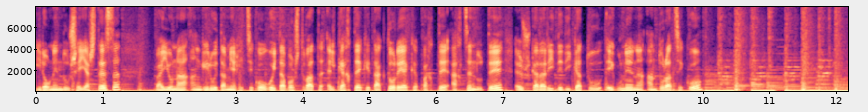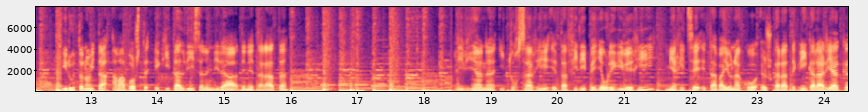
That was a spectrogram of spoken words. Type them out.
iraunen du sei astez, Baiona Angelu eta Miagitzeko goita bost bat elkartek eta aktoreek parte hartzen dute, Euskarari dedikatu egunen antolatzeko. Irutanoita ama bost ekitaldi izanen dira denetarat. Vivian Iturzari eta Filipe Jauregi berri, Miarritze eta Bayonako Euskara Teknikalariak,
